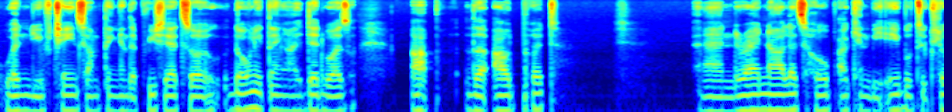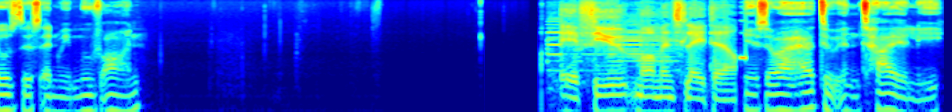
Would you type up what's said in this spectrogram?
when you've changed something in the preset. So the only thing i did was up the output and right now let's hope i can be able to close this and we move on A few moments later. Okay, so I had to entirely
